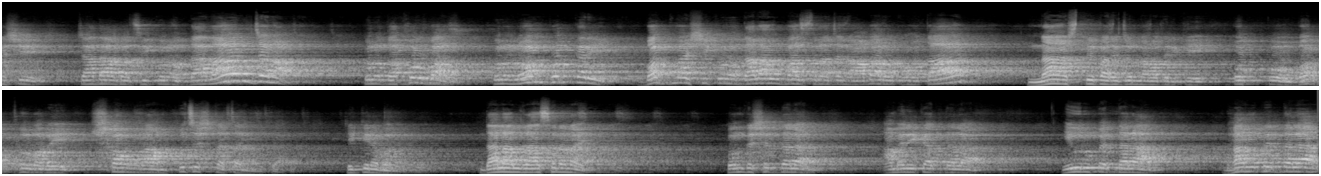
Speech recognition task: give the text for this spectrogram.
বাংলাদেশে চাঁদাবাজি, কোনো দালাল জানা, কোনো দখলবাজ, কোনো লম্পটকারী বদমাইশি, কোনো দালাল বাজরা যেন আবারও ক্ষমতা না আসতে পারে জন্য আমাদেরকে ঐক্যবদ্ধভাবে সংগ্রাম, প্রচেষ্টা চালিয়ে যেতে ঠিক কিনা বলেন? দালালরা আছে না নাই? কোন দেশের দালাল? আমেরিকার দালাল, ইউরোপের দালাল, ভারতের দালাল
